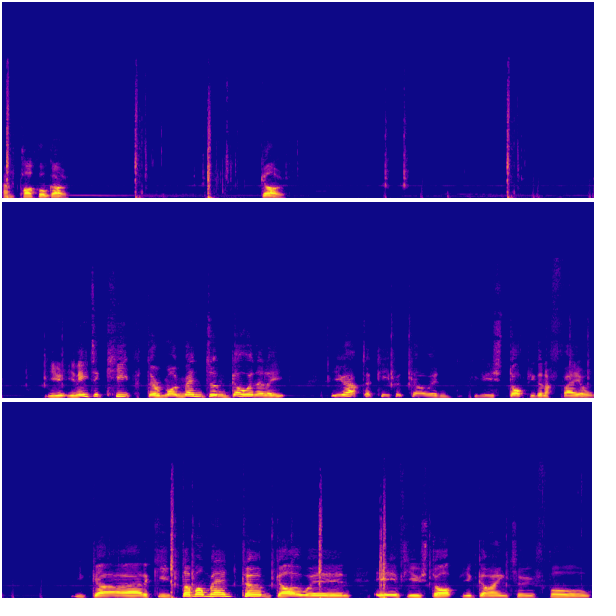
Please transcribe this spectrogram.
And parkour, go. Go. You you need to keep the momentum going, Elite. You have to keep it going. If you stop, you're gonna fail. You gotta keep the momentum going. If you stop, you're going to fall.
